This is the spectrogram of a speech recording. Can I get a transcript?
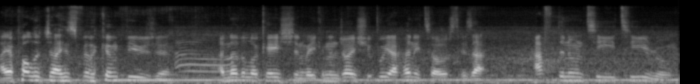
I apologize for the confusion. Oh. Another location where you can enjoy Shibuya honey toast is at Afternoon Tea Tea Room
